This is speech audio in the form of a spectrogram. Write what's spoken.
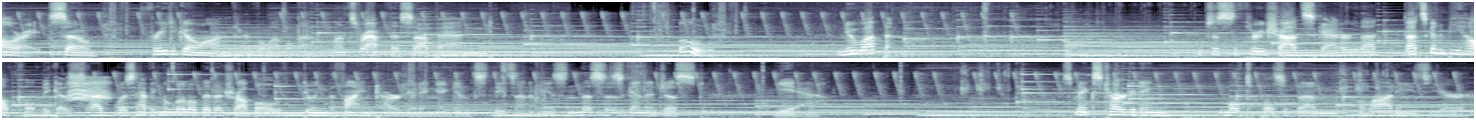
Alright, so, free to go on through the level then. Let's wrap this up and... Ooh! New weapon. Just a three-shot scatter. That That's going to be helpful, because I was having a little bit of trouble doing the fine targeting against these enemies, and this is going to just... yeah. This makes targeting multiples of them a lot easier.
